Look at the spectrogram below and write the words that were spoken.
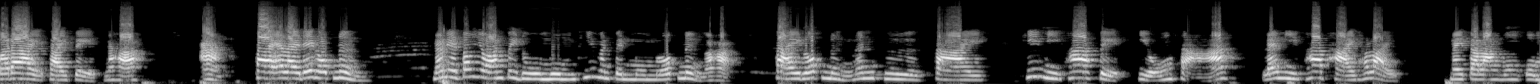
ก็ได้ไซเฟสนะคะอะไซอะไรได้ลบหนึ่งนักเรียนต้องย้อนไปดูมุมที่มันเป็นมุมลบหนึ่งอะค่ะไซลบหนึ่งนั่นคือไซที่มีค่าเฟสกี่องศา และมีค่าพายเท่าไหร่ ในตารางวงกลม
